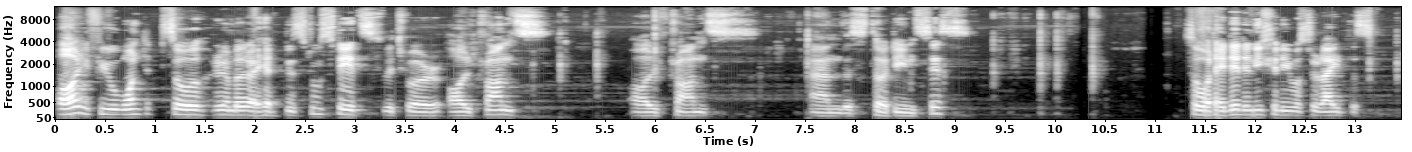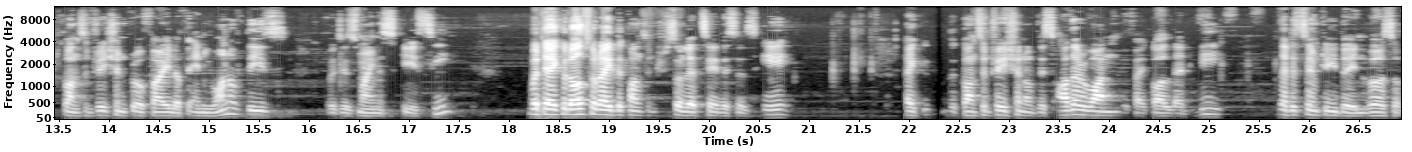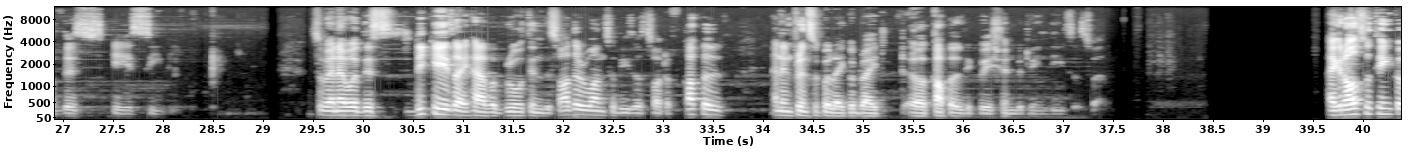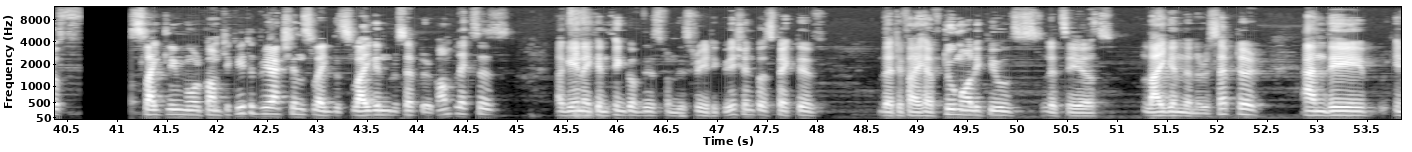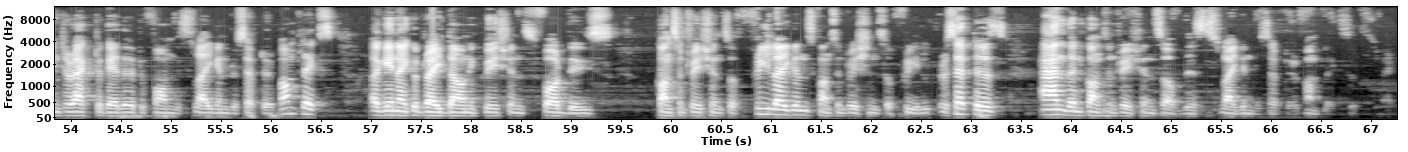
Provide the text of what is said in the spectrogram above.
Or if you wanted. So, remember I had these two states which were all trans, all trans and this 13 cis. So, what I did initially was to write this concentration profile of any one of these which is minus k c, but I could also write the concentration. So, let us say this is A, could, the concentration of this other one if I call that B that is simply the inverse of this k c so, whenever this decays I have a growth in this other one. So, these are sort of coupled and in principle I could write a coupled equation between these as well. I could also think of slightly more complicated reactions like the ligand receptor complexes. Again I can think of this from this rate equation perspective that if I have two molecules let us say a ligand and a receptor and they interact together to form this ligand receptor complex again I could write down equations for these concentrations of free ligands, concentrations of free receptors and then concentrations of this ligand receptor complexes. Right.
